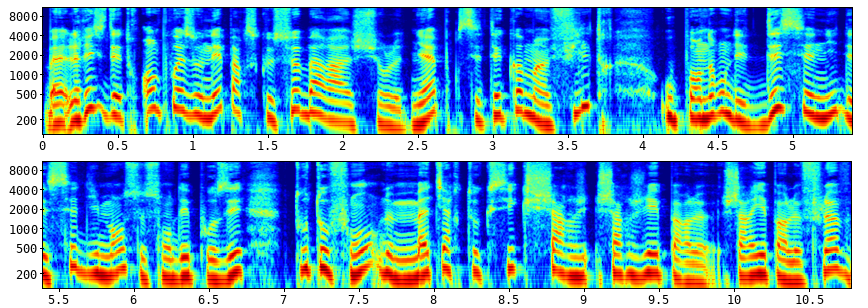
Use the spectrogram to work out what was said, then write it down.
bah, elle risque d'être empoisonnée parce que ce barrage sur le Dniepr, c'était comme un filtre où pendant des décennies, des sédiments se sont déposés tout au fond de matières toxiques charg- chargées par le, charriées par le fleuve.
